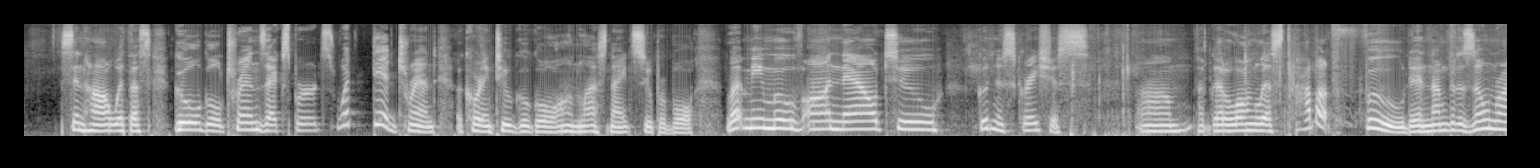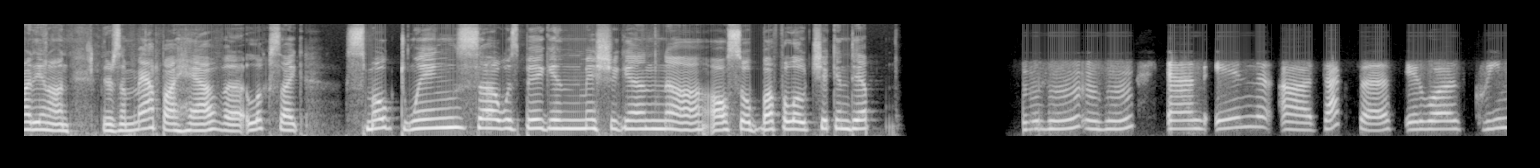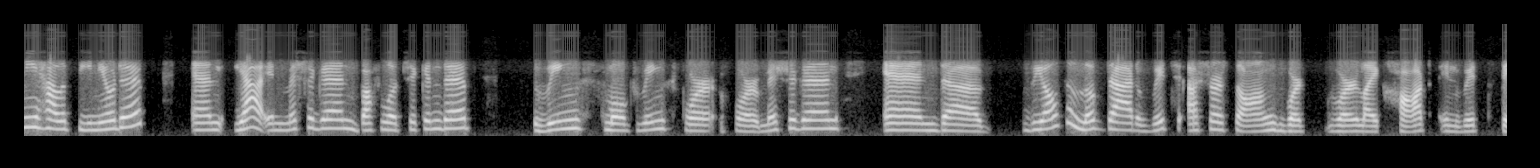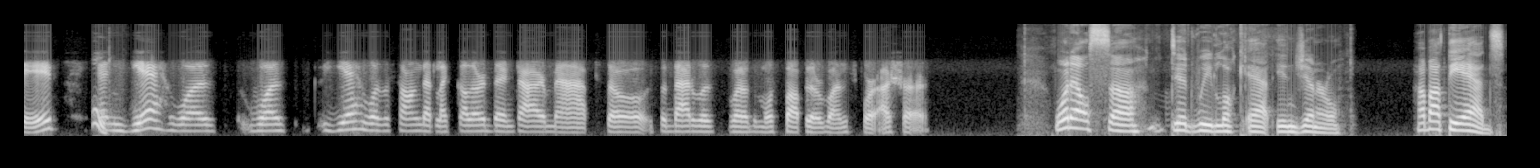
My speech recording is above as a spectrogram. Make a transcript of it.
Sinha with us, Google Trends experts. What did trend according to Google on last night's Super Bowl? Let me move on now to goodness gracious. Um, I've got a long list. How about food? And I'm going to zone right in on. There's a map I have. Uh, it looks like smoked wings uh, was big in Michigan. Uh, also, buffalo chicken dip. Mhm, mhm. And in uh, Texas, it was creamy jalapeno dip. And yeah, in Michigan, buffalo chicken dip, wings, smoked wings for, for Michigan. And uh, we also looked at which Usher songs were, were like hot in which state. Oh. And yeah was was yeah was a song that like colored the entire map. So so that was one of the most popular ones for Usher. What else uh, did we look at in general? How about the ads?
